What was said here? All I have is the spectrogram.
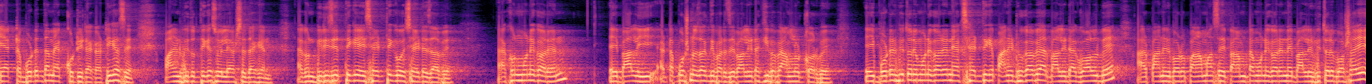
এই একটা বোটের দাম এক কোটি টাকা, ঠিক আছে? পানির ভিতর থেকে চলে আসছে, দেখেন। এখন ব্রিজের থেকে এই সাইড থেকে ওই সাইডে যাবে। এখন মনে করেন এই বালি, একটা প্রশ্ন জাগতে পারে যে বালিটা কীভাবে আনলোড করবে? এই বোটের ভিতরে মনে করেন এক সাইড থেকে পানি ঢুকাবে আর বালিটা গলবে, আর পানির বড় পাম্প আছে, এই পাম্পটা মনে করেন এই বালির ভিতরে বসায়ে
